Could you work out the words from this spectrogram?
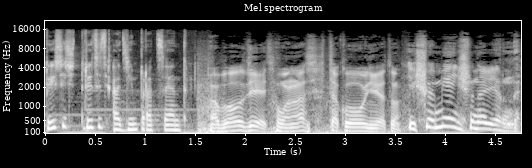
тысяч 31%. Обалдеть, у нас такого нету. Еще меньше, наверное.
